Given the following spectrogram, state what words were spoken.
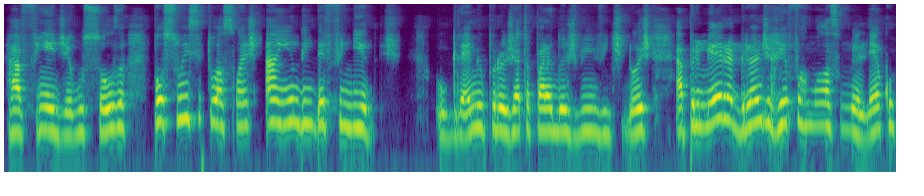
Rafinha e Diego Souza possuem situações ainda indefinidas. O Grêmio projeta para 2022 a primeira grande reformulação do elenco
